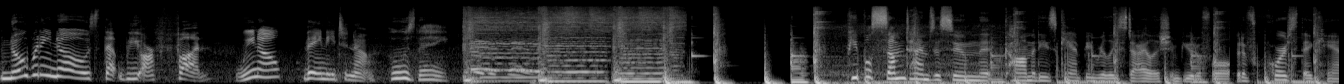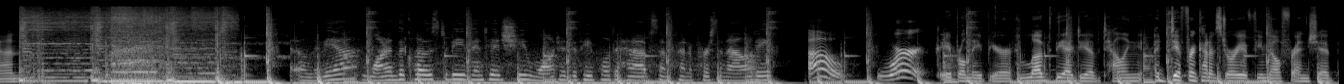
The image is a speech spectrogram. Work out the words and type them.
Nobody knows that we are fun. We know. They need to know. Who's they? People sometimes assume that comedies can't be really stylish and beautiful, but of course they can. Olivia wanted the clothes to be vintage. She wanted the people to have some kind of personality. Oh, work. April Napier loved the idea of telling a different kind of story of female friendship,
